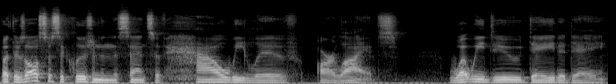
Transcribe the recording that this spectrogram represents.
But there's also seclusion in the sense of how we live our lives, what we do day to day,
